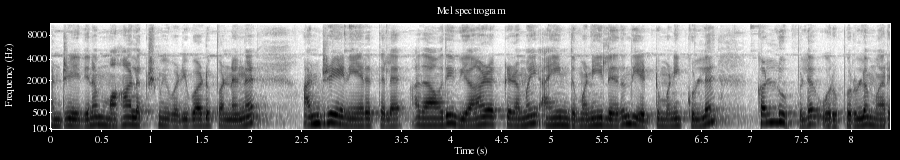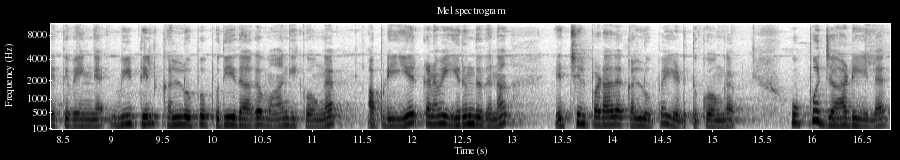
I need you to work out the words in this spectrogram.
அன்றைய தினம் மகாலட்சுமி வழிபாடு பண்ணுங்க. அன்றைய நேரத்தில் அதாவது வியாழக்கிழமை ஐந்து மணியிலிருந்து எட்டு மணிக்குள்ளே கல்லுப்பில் ஒரு பொருளை மறைத்து வைங்க. வீட்டில் கல்லுப்பு புதிதாக வாங்கிக்கோங்க. அப்படி ஏற்கனவே இருந்ததுன்னா எச்சில் படாத கல்லுப்பை எடுத்துக்கோங்க. உப்பு ஜாடியில்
